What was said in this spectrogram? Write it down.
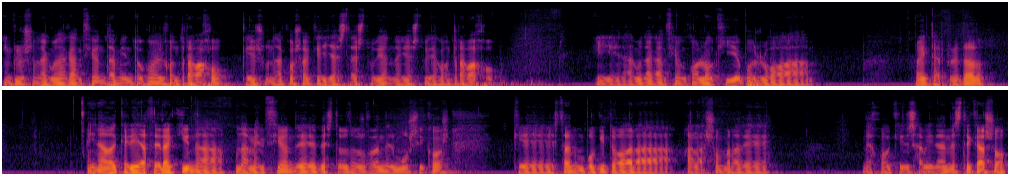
Incluso en alguna canción también tocó el contrabajo, que es una cosa que ya está estudiando, ya estudia contrabajo. Y en alguna canción con Loquillo pues lo ha, lo ha interpretado. Y nada, quería hacer aquí una, una mención de, de, estos dos grandes músicos que están un poquito a la, a la sombra de, de Joaquín Sabina en este caso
